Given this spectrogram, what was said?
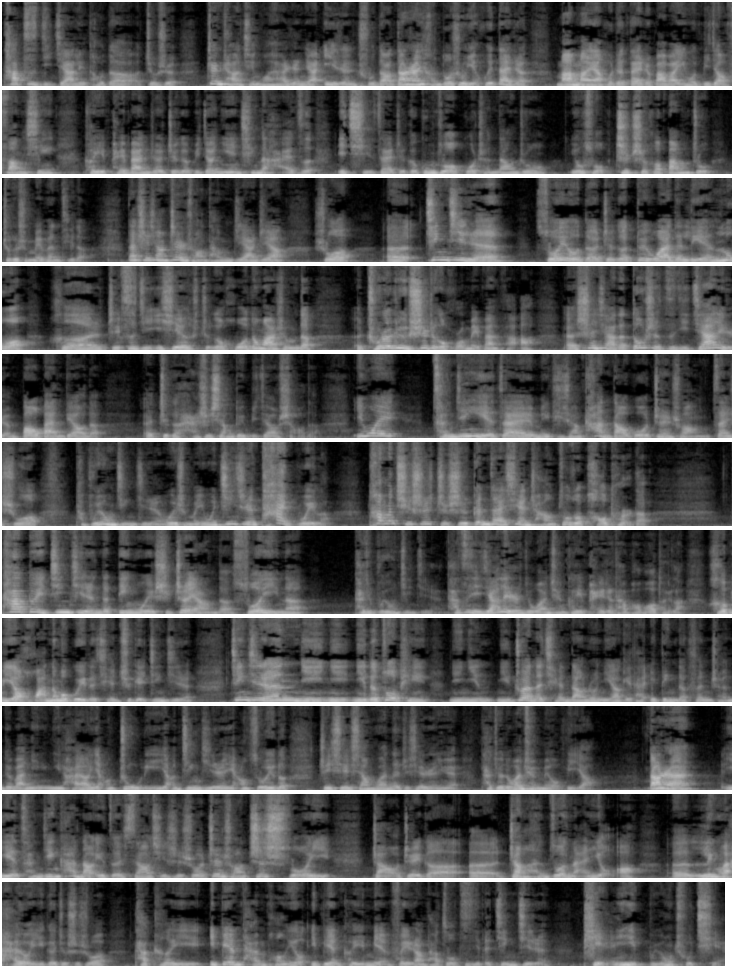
他自己家里头的，就是正常情况下，人家艺人出道，当然很多时候也会带着妈妈呀，或者带着爸爸，因为比较放心，可以陪伴着这个比较年轻的孩子一起在这个工作过程当中有所支持和帮助，这个是没问题的。但是像郑爽他们家这样说，呃，经纪人所有的这个对外的联络和这自己一些这个活动啊什么的，呃，除了律师这个活没办法啊。呃，剩下的都是自己家里人包办掉的，呃，这个还是相对比较少的。因为曾经也在媒体上看到过郑爽在说，他不用经纪人，为什么？因为经纪人太贵了，他们其实只是跟在现场做做跑腿的。他对经纪人的定位是这样的，所以呢。他就不用经纪人，他自己家里人就完全可以陪着他跑跑腿了，何必要花那么贵的钱去给经纪人？经纪人，你你你的作品，你你你赚的钱当中，你要给他一定的分成，对吧？你你还要养助理、养经纪人、养所有的这些相关的这些人员，他觉得完全没有必要。当然，也曾经看到一则消息是说，郑爽之所以找这个呃张恒做男友啊，呃，另外还有一个就是说。他可以一边谈朋友，一边可以免费让他做自己的经纪人，便宜不用出钱，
